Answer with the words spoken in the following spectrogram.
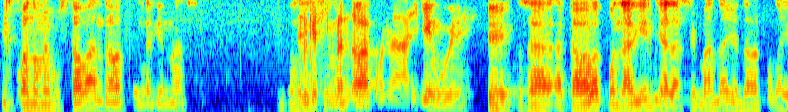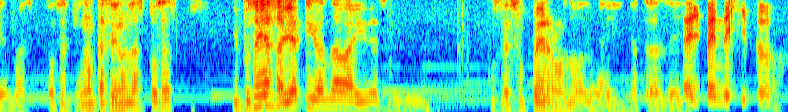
y cuando me gustaba andaba con alguien más. Entonces, Es que pues, siempre nunca- andaba con alguien, güey. Sí, o sea, acababa con alguien y a la semana ya andaba con alguien más. Entonces, pues nunca se dieron las cosas. Y pues ella sabía que yo andaba ahí de su, pues de su perro, ¿no? De ahí atrás de ella. El pendejito.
